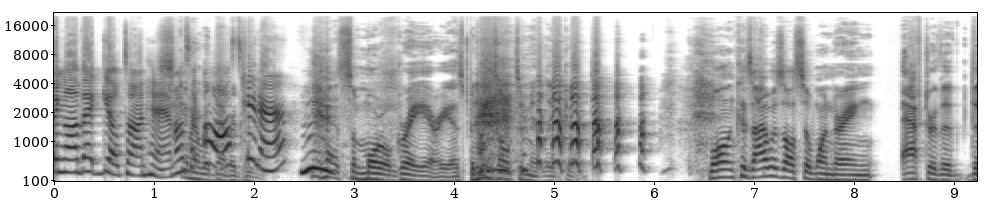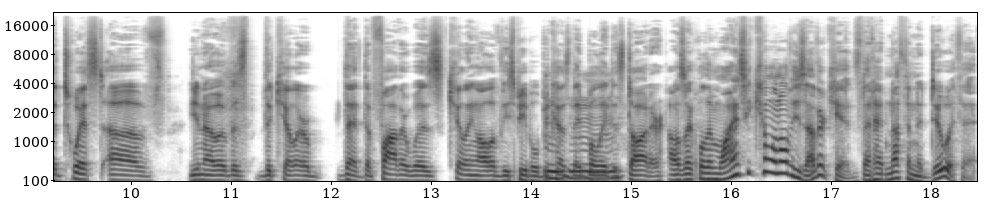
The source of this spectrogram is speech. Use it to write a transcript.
throwing all that guilt on him. I was Skinner like, would oh, never do Skinner. he has some moral gray areas, but he's ultimately good. well, because I was also wondering after the the twist of you know it was the killer that the father was killing all of these people because they Mhm. bullied his daughter. I was like, well, then why is he killing all these other kids that had nothing to do with it?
